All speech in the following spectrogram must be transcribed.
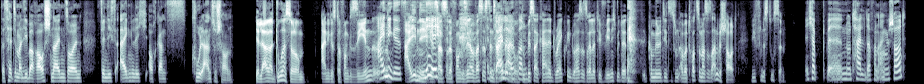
das hätte man lieber rausschneiden sollen, finde ich es eigentlich auch ganz cool anzuschauen. Ja, Lara, du hast doch einiges davon gesehen. Einiges. Einiges Nee. hast du davon gesehen. Aber was ist denn dein Teile Eindruck? davon. Du bist ja keine Drag Queen, du hast jetzt relativ wenig mit der Community zu tun, aber trotzdem hast du es angeschaut. Wie findest du es denn? Ich habe äh, nur Teile davon angeschaut.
